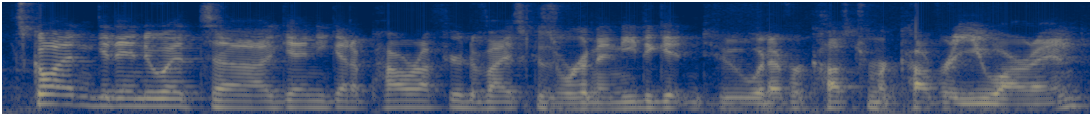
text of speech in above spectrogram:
let's go ahead and get into it. Uh, again, you got to power off your device because we're going to need to get into whatever custom recovery you are in.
